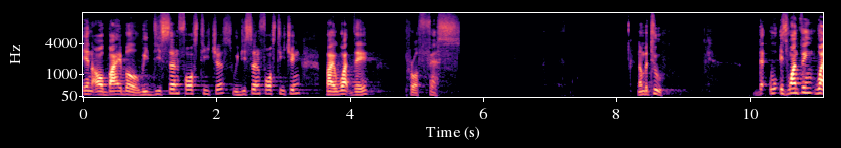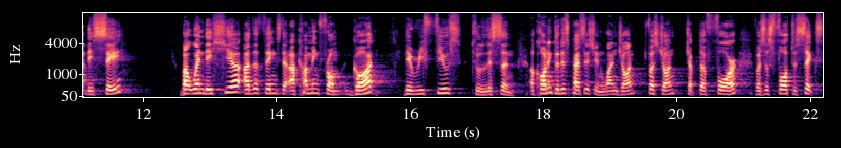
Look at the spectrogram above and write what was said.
in our Bible. We discern false teachers, we discern false teaching by what they profess. Number two, it's one thing what they say, but when they hear other things that are coming from God, they refuse to listen. According to this passage in 1 John, 1 John chapter 4, verses 4 to 6.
